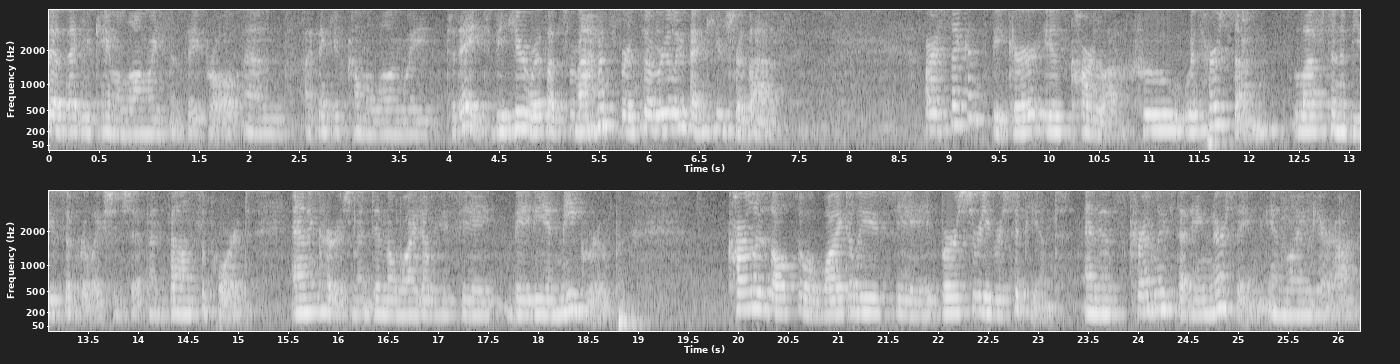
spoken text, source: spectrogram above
Said that you came a long way since April, and I think you've come a long way today to be here with us from Abbotsford, so really thank you for that. Our second speaker is Carla, who, with her son, left an abusive relationship and found support and encouragement in the YWCA Baby and Me group. Carla is also a YWCA bursary recipient and is currently studying nursing in Langara.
